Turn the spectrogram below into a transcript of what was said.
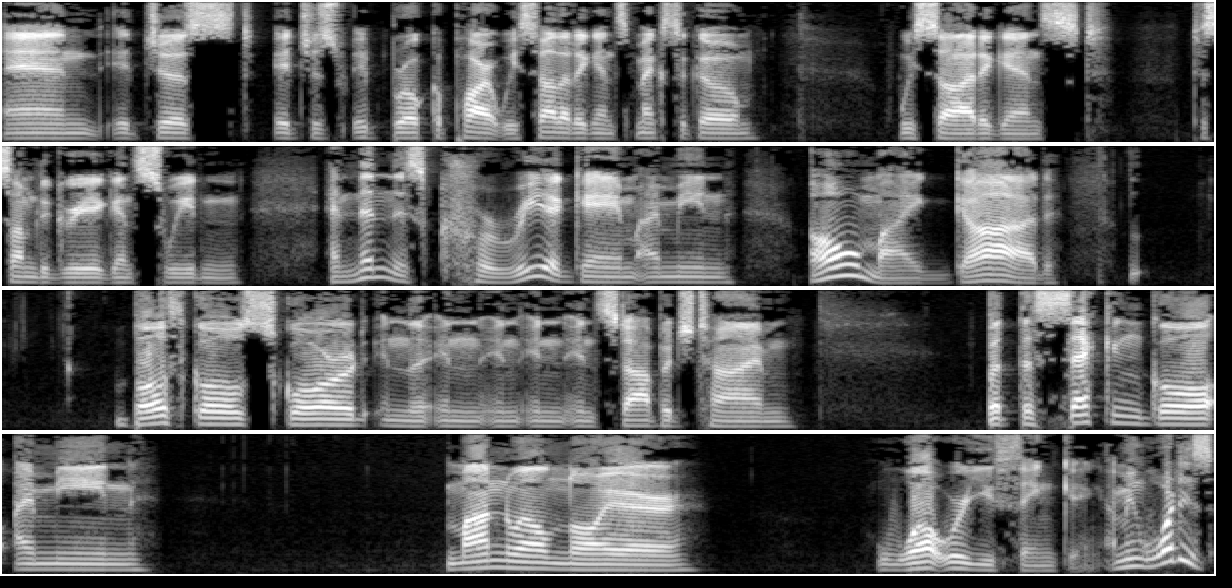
and it just it just it broke apart. We saw that against Mexico. We saw it against to some degree against Sweden. And then this Korea game, I mean, oh my god. Both goals scored in the in, in, in, in stoppage time. But the second goal, I mean Manuel Neuer what were you thinking? I mean, what is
